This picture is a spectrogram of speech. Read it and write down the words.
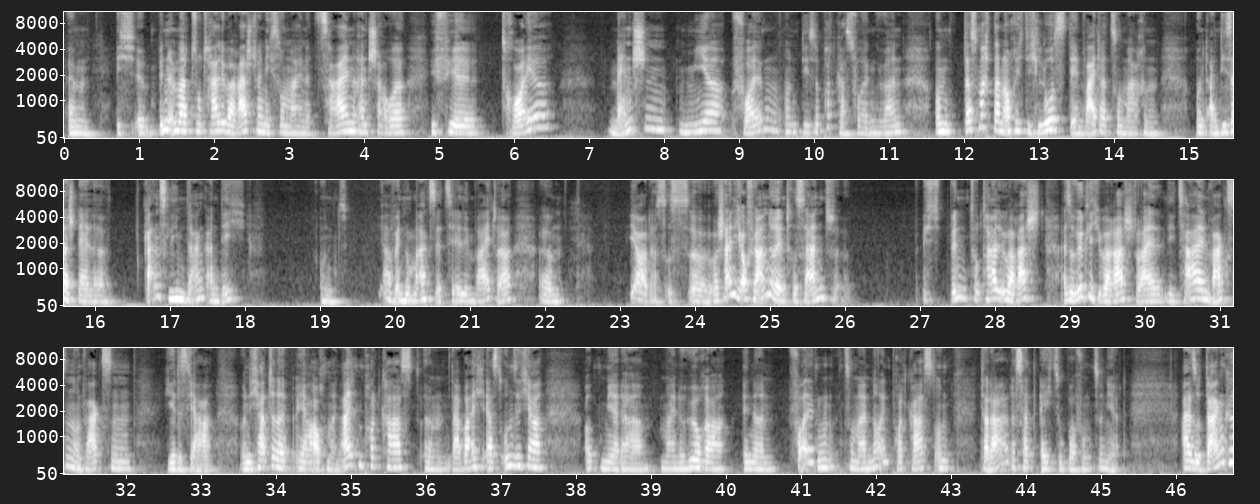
Ähm, ich äh, bin immer total überrascht, wenn ich so meine Zahlen anschaue, wie viel treue Menschen mir folgen und diese Podcast-Folgen hören. Und das macht dann auch richtig Lust, den weiterzumachen. Und an dieser Stelle ganz lieben Dank an dich. Und ja, wenn du magst, erzähl ihm weiter. Ähm, ja, das ist äh, wahrscheinlich auch für andere interessant. Ich bin total überrascht, also wirklich überrascht, weil die Zahlen wachsen und wachsen jedes Jahr. Und ich hatte ja auch meinen alten Podcast, ähm, da war ich erst unsicher, ob mir da meine HörerInnen folgen zu meinem neuen Podcast und tada, das hat echt super funktioniert. Also danke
